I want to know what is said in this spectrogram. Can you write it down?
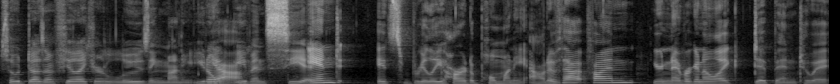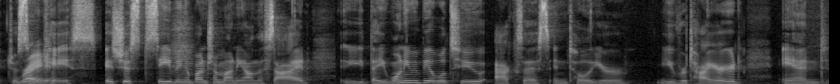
So it doesn't feel like you're losing money. You don't Yeah. even see it. And it's really hard to pull money out of that fund. You're never gonna like dip into it just Right. in case. It's just saving a bunch of money on the side that you won't even be able to access until you're you've retired. And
